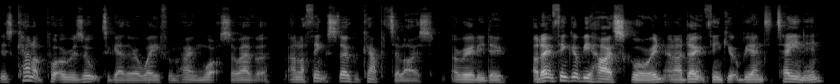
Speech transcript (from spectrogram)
just cannot put a result together away from home whatsoever, and I think Stoke will capitalise. I really do. I don't think it'll be high scoring, and I don't think it'll be entertaining,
